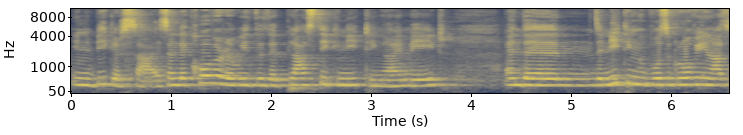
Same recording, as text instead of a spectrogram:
in bigger size, and I covered it with the plastic knitting I made. And the, the knitting was growing as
